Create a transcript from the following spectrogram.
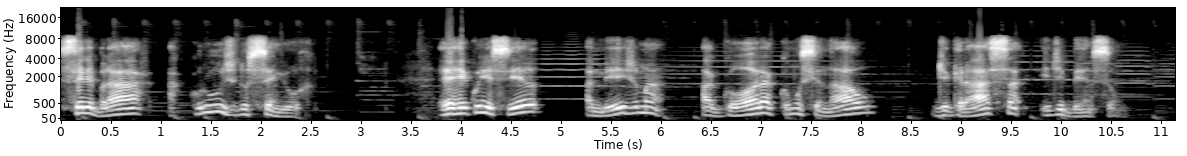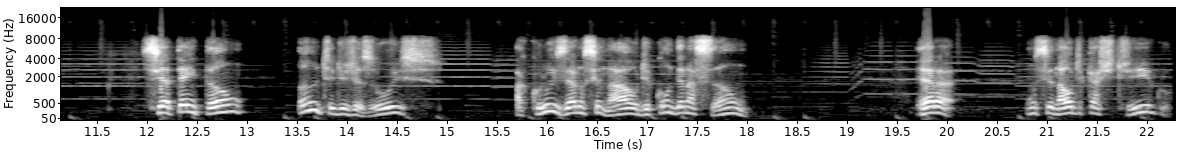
celebrar a cruz do Senhor é reconhecer a mesma agora como sinal de graça e de bênção. Se até então, antes de Jesus, a cruz era um sinal de condenação, era um sinal de castigo.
